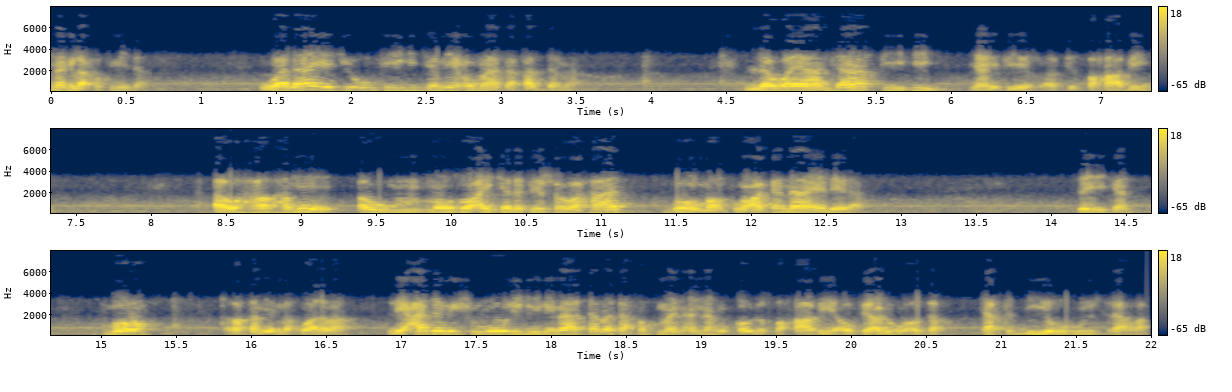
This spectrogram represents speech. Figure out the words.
نقلة حكمي ده ولا يجيء فيه جميع ما تقدم. لو يندا فيه يعني في في الصحابي. أو همو أو موضوعي كلا في شواهات بو مرفوعة كناية ليلة سيدي بو رقم يرمى لعدم شموله لما ثبت حكما أنه قول الصحابي أو فعله أو تقديره نسرارا.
